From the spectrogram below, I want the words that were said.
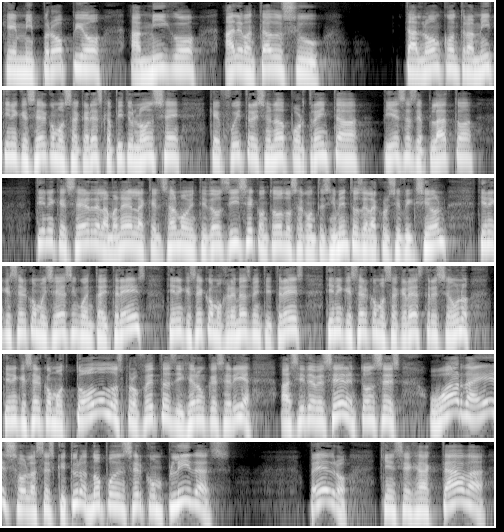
que mi propio amigo ha levantado su talón contra mí, tiene que ser como Zacarías capítulo 11, que fui traicionado por 30 piezas de plata, tiene que ser de la manera en la que el Salmo 22 dice, con todos los acontecimientos de la crucifixión, tiene que ser como Isaías 53, tiene que ser como Jeremías 23, tiene que ser como Zacarías 13.1, tiene que ser como todos los profetas dijeron que sería. Así debe ser. Entonces, guarda eso, las escrituras no pueden ser cumplidas. Pedro, quien se jactaba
